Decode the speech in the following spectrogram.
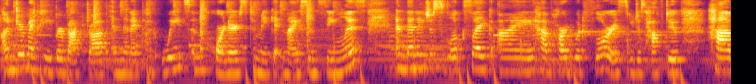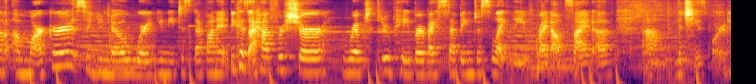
under my paper backdrop and then I put weights in the corners to make it nice and seamless. And then it just looks like I have hardwood floors. You just have to have a marker so you know where you need to step on it because I have for sure ripped through paper by stepping just slightly right outside of um, the cheese board.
